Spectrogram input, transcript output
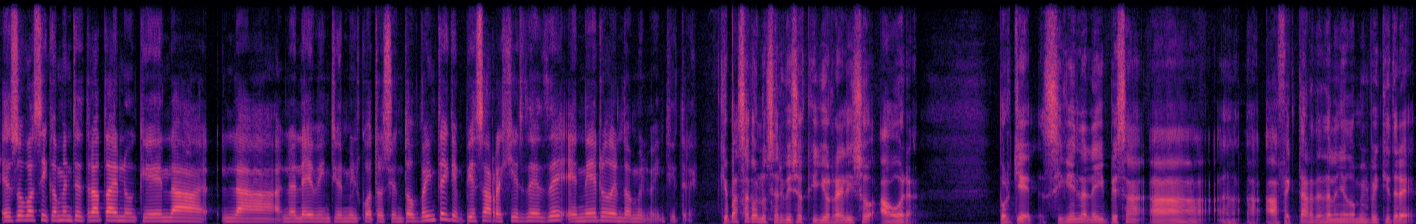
Eso básicamente trata de lo que es la, la, la ley 21.420 que empieza a regir desde enero del 2023. ¿Qué pasa con los servicios que yo realizo ahora? Porque si bien la ley empieza a, afectar desde el año 2023,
